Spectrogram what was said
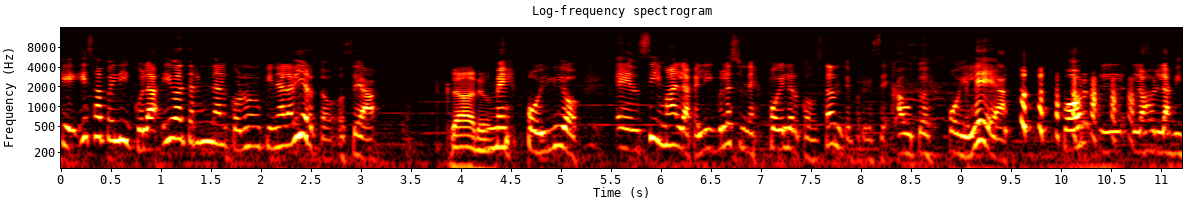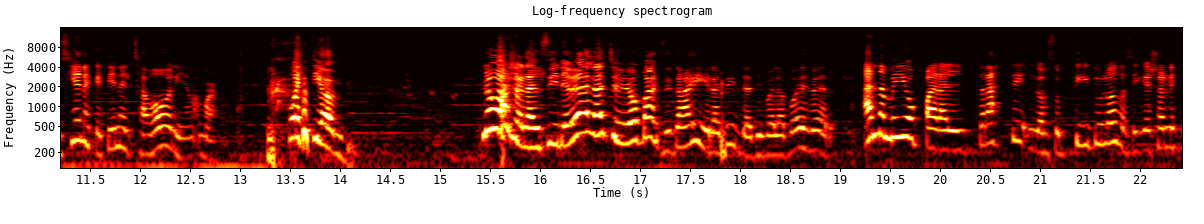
que esa película iba a terminar con un final abierto. O sea, claro. me spoileó. Encima, la película es un spoiler constante porque se auto-spoilea por las visiones que tiene el chabón y demás. Bueno, cuestión. No vayan al cine, vean la HBO Max, está ahí gratuita, tipo, la podés ver. anda medio para el traste los subtítulos, así que yo les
